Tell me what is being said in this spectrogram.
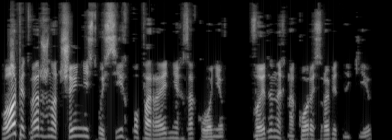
Було підтверджено чинність усіх попередніх законів, виданих на користь робітників,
